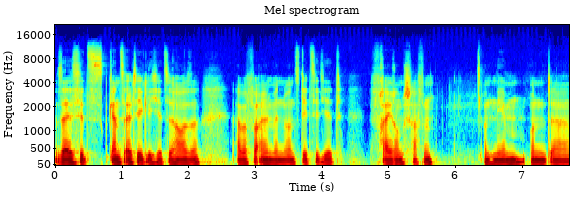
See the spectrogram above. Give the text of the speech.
Sei es jetzt ganz alltäglich hier zu Hause, aber vor allem, wenn wir uns dezidiert Freiraum schaffen und nehmen. Und äh,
